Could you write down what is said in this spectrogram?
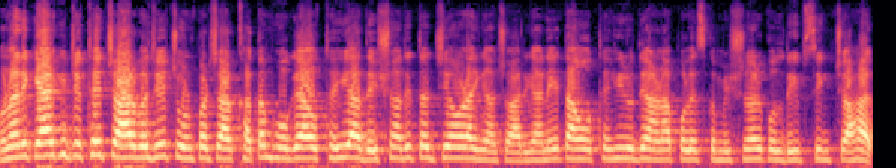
ਉਹਨਾਂ ਨੇ ਕਿਹਾ ਕਿ ਜਿੱਥੇ 4 ਵਜੇ ਚੋਣ ਪ੍ਰਚਾਰ ਖਤਮ ਹੋ ਗਿਆ, ਉੱਥੇ ਹੀ ਆਦੇਸ਼ਾਂ ਦੀ ਧੱਜੀਆਂ ਉਡਾਈਆਂ ਜਾ ਰਹੀਆਂ ਨੇ। ਤਾਂ ਉੱਥੇ ਹੀ ਲੁਧਿਆਣਾ ਪੁਲਿਸ ਕਮਿਸ਼ਨਰ ਕੁਲਦੀਪ ਸਿੰਘ ਚਾਹਲ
